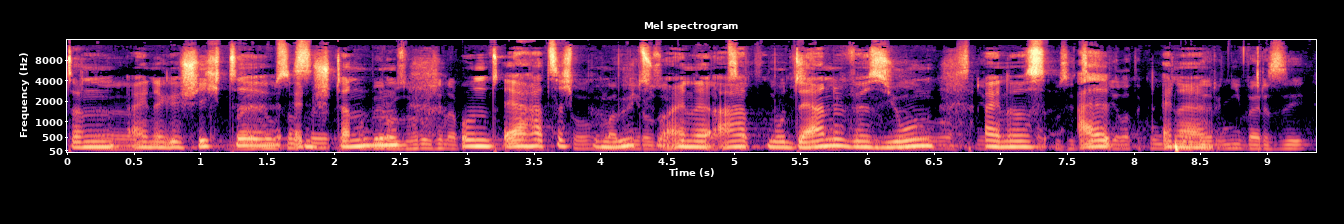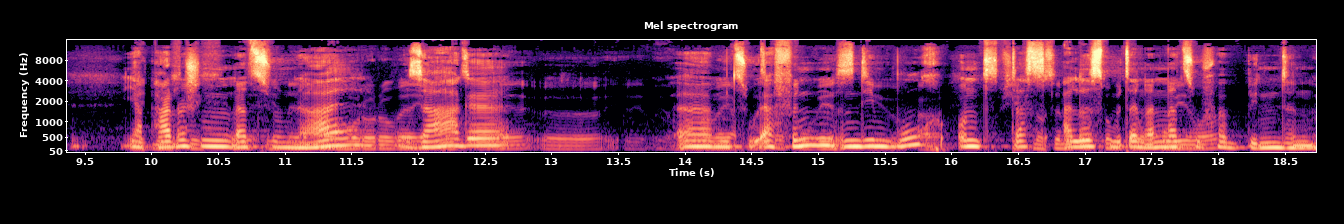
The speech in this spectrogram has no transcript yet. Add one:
dann eine Geschichte entstanden und er hat sich bemüht, so eine Art moderne Version eines Al einer japanischen Nationalsage ähm, zu erfinden in dem Buch und das alles miteinander zu verbinden.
